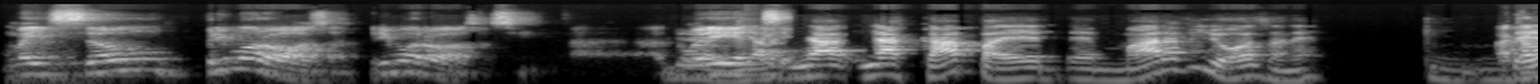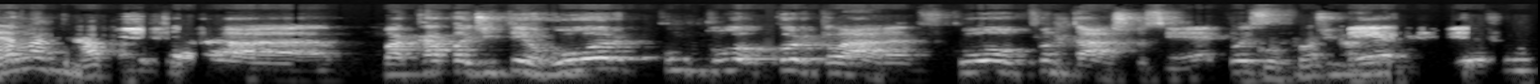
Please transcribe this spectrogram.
Uma edição primorosa, primorosa, assim. Adorei. É, e, a, e, a, e, a, capa é, é maravilhosa, né? Que a bela capa. capa. Uma capa de terror com cor clara. Ficou fantástico, assim. É coisa Ficou de merda mesmo.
